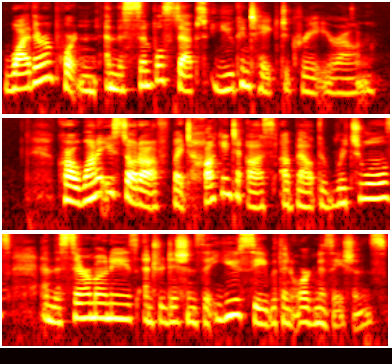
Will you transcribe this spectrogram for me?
why they're important, and the simple steps you can take to create your own. Carl, why don't you start off by talking to us about the rituals and the ceremonies and traditions that you see within organizations?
